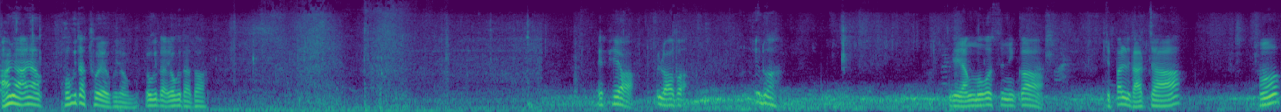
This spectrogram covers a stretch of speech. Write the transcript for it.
아니야, 아니야. 거기다 토해요, 그냥. 여기다, 여기다 놔. 에피야, 일로 와봐. 일로 와. 이제 약 먹었으니까, 이제 빨리 낫자. 어?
